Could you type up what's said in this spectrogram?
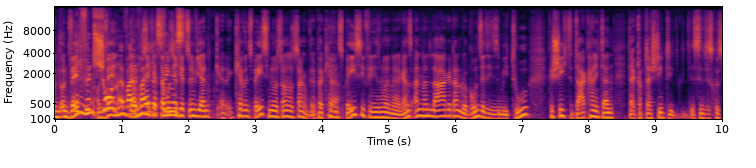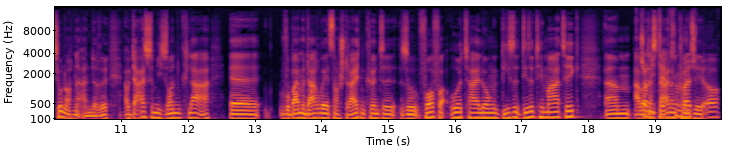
und, und wenn, Ich finde und schon, wenn, weil- da muss ich jetzt, da muss ich jetzt irgendwie an Kevin Spacey nur sonst sagen. Bei Kevin Ja. Spacey finde ich, sind wir in einer ganz anderen Lage dann, oder grundsätzlich diese MeToo-Geschichte, da kann ich dann, da glaube da steht, die, ist die Diskussion auch eine andere, aber da ist für mich sonnenklar, äh, wobei man darüber jetzt noch streiten könnte, so Vorverurteilung, diese, diese Thematik, ähm, aber Johnny dass da Depp dann zum Konse-.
